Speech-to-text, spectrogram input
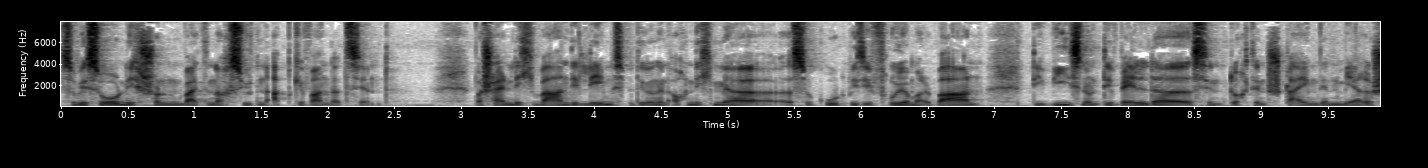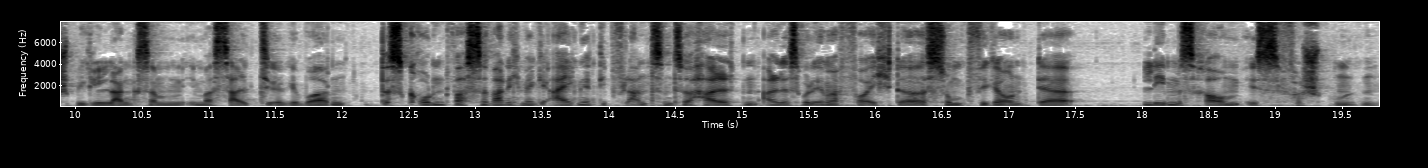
sowieso nicht schon weiter nach Süden abgewandert sind. Wahrscheinlich waren die Lebensbedingungen auch nicht mehr so gut, wie sie früher mal waren. Die Wiesen und die Wälder sind durch den steigenden Meeresspiegel langsam immer salziger geworden. Das Grundwasser war nicht mehr geeignet, die Pflanzen zu erhalten. Alles wurde immer feuchter, sumpfiger und der Lebensraum ist verschwunden.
